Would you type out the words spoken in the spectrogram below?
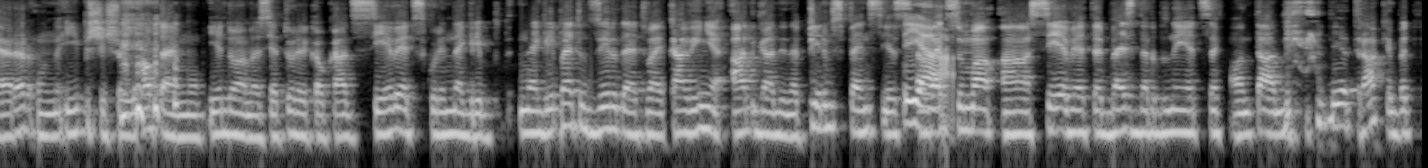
error. Un īpaši šo jautājumu iedomājamies, ja tur ir kaut kādas sievietes, kuri negrib, negribētu dzirdēt, vai kā viņa atgādina pirms pensijas Jā. vecumā, sieviete, bezdarbniece. Un tā bija, bija traki. Bet,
